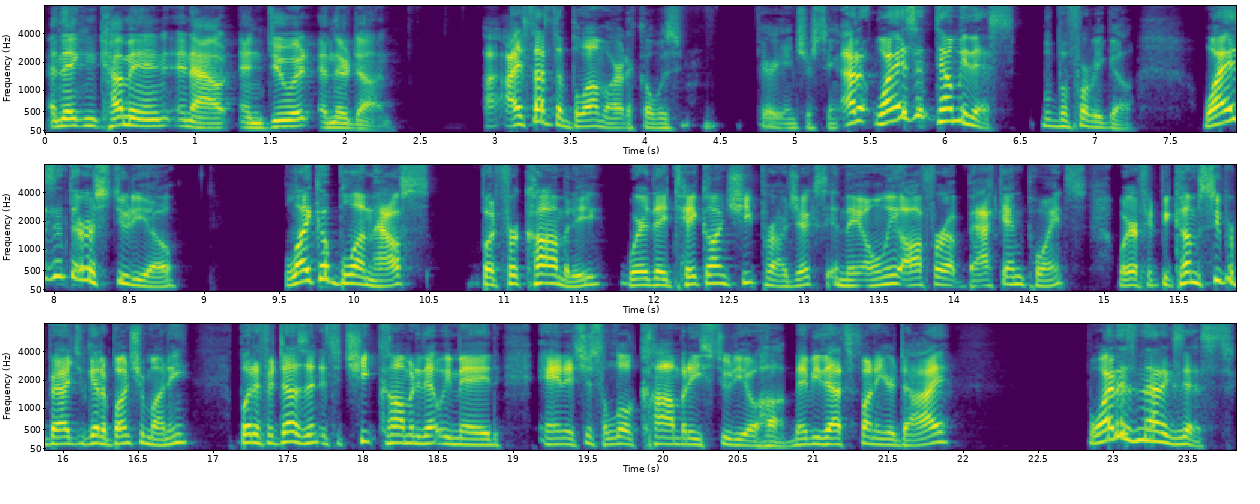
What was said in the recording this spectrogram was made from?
and they can come in and out and do it, and they're done. I thought the Blum article was very interesting. why isn't, tell me this before we go. Why isn't there a studio like a Blumhouse but for comedy, where they take on cheap projects and they only offer up back end points, where if it becomes super bad, you get a bunch of money. But if it doesn't, it's a cheap comedy that we made and it's just a little comedy studio hub. Maybe that's funny or die. Why doesn't that exist?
